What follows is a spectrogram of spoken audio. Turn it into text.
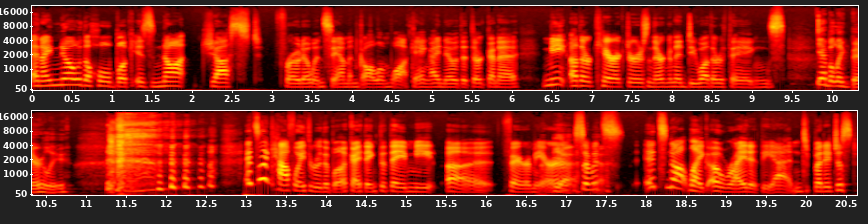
And I know the whole book is not just Frodo and Sam and Gollum walking. I know that they're going to meet other characters and they're going to do other things. Yeah, but like barely. It's like halfway through the book, I think, that they meet uh Faramir. Yeah, so it's it's not like oh right at the end, but it just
